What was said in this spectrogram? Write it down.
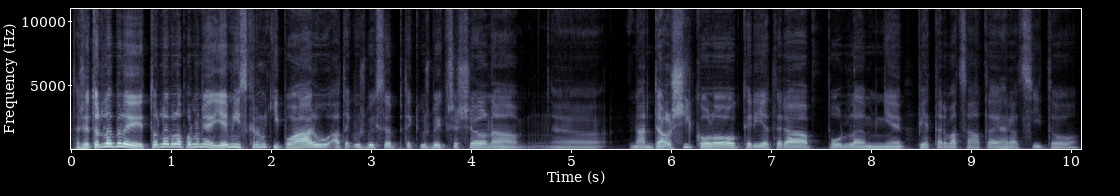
Takže tohle, byly, tohle bylo podle mě jemný skrnutí poháru a teď už bych, se, teď už bych přešel na, eh, na další kolo, který je teda podle mě 25. hrací to,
